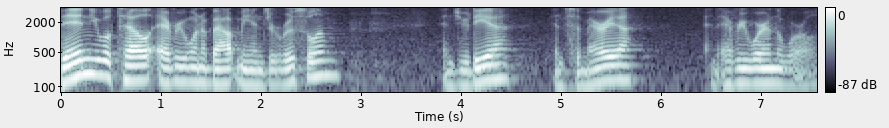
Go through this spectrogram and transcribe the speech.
Then you will tell everyone about me in Jerusalem and Judea and Samaria and everywhere in the world.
